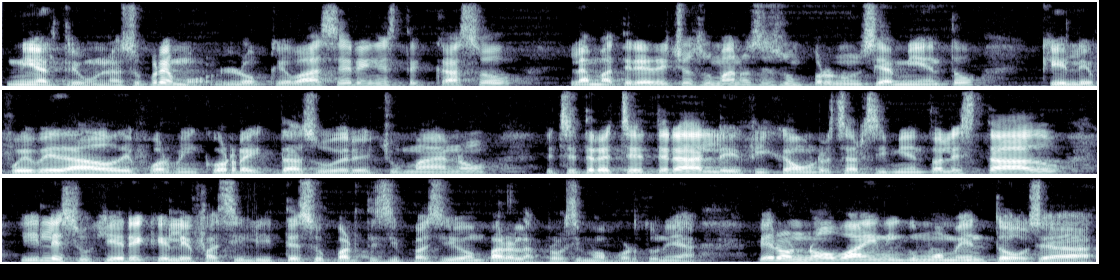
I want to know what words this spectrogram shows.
ni al Tribunal Supremo. Lo que va a hacer en este caso la materia de derechos humanos es un pronunciamiento que le fue vedado de forma incorrecta a su derecho humano, etcétera, etcétera. Le fija un resarcimiento al Estado y le sugiere que le facilite su participación para la próxima oportunidad. Pero no va en ningún momento, o sea,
